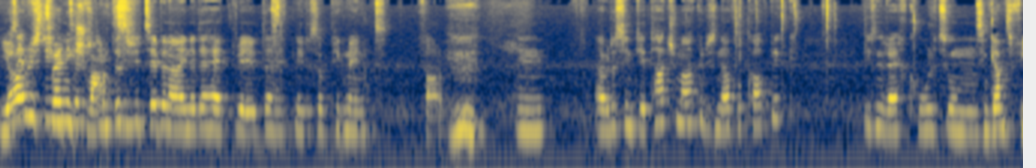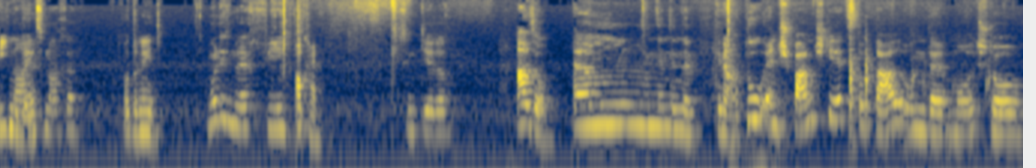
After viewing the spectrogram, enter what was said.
Ja, aber Das ist zu wenig das stimmt. schwarz. Das ist jetzt eben einer, der hat, der hat nicht so Pigmentfarbe. Mhm. Aber das sind die Touchmarker, die sind auch von Copic. Die sind recht cool zum Die sind ganz fein, Lines gell? machen. Oder nicht? Wohl, die sind recht fein. Okay. Sind die da. Also, ähm, ne, ne, ne. genau. Du entspannst dich jetzt total und äh, malst da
